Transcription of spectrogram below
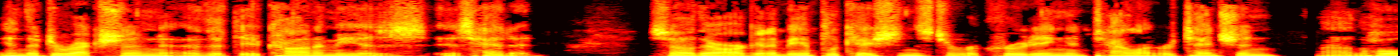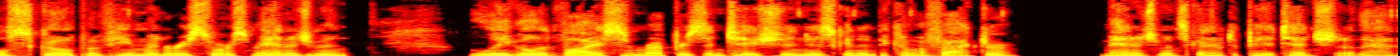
in the direction that the economy is, is headed? So there are going to be implications to recruiting and talent retention, uh, the whole scope of human resource management. Legal advice and representation is going to become a factor. Management's going to have to pay attention to that.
